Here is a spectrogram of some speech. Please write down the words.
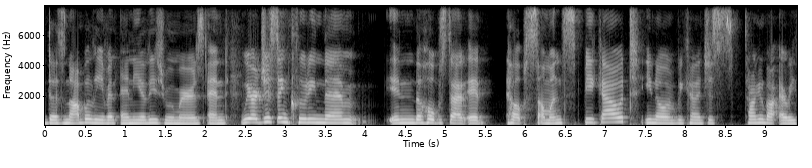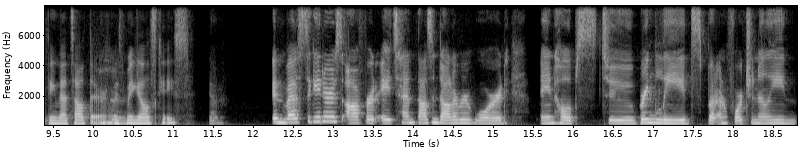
does not believe in any of these rumors, and we are just including them in the hopes that it helps someone speak out. You know, we kind of just talking about everything that's out there with mm-hmm. Miguel's case. Yeah. Investigators offered a $10,000 reward in hopes to bring leads, but unfortunately,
